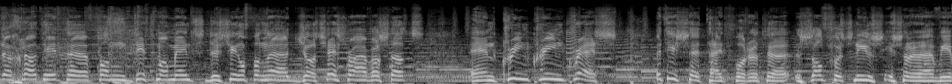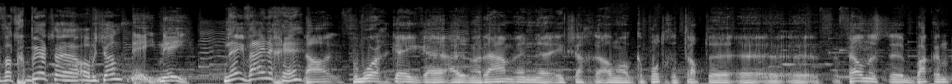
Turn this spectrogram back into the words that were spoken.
de grote hit uh, van dit moment. De single van George Ezra was dat. En Green Green Grass. Het is uh, tijd voor het uh, Zandvoorts nieuws. Is er weer wat gebeurd, Albert-Jan? Nee, nee. Nee, weinig hè? Nou, vanmorgen keek ik uit mijn raam en ik zag allemaal kapot getrapte vuilnisbakken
